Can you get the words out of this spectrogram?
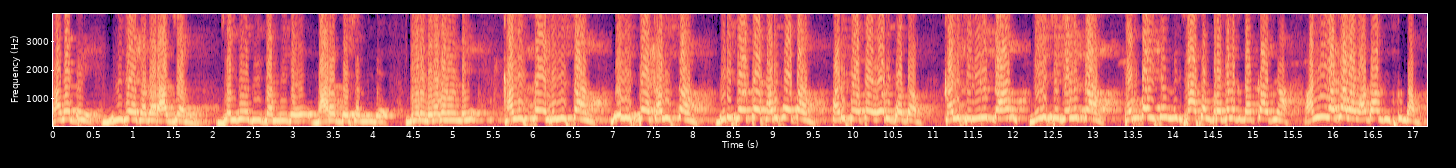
కాబట్టి మీదే కదా రాజ్యం. జంబూ ద్వీపం మీదే భారతదేశం మీదే. మీరు నిలబడండి. కలిస్తే నిలుస్తాం నిలిస్తే కలుస్తాం. విడిపోతే పడిపోతాం పడిపోతే ఓడిపోతాం. కలిసి నిలుద్దాం నిలిచి గెలుద్దాం. తొంభై తొమ్మిది శాతం ప్రజలకు దక్కాల్సిన అన్ని రకాల వాటాలు తీసుకుందాం.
